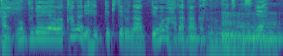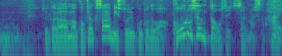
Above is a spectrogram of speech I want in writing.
はいのプレイヤーはかなり減ってきてるなっていうのが肌感覚でも感じますね。それから、まあ、顧客サービスということでは、コールセンターを設置されました。はい。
